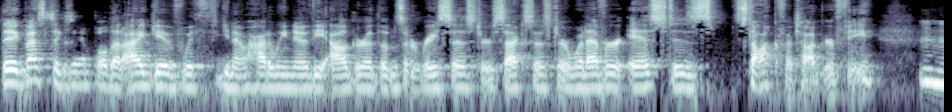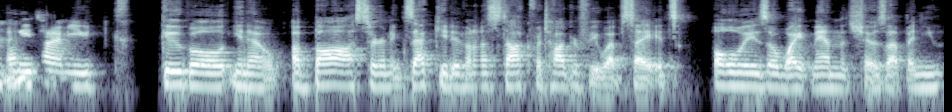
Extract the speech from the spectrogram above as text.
the best example that I give with, you know, how do we know the algorithms are racist or sexist or whatever ist is stock photography. Mhm. Anytime you Google, you know, a boss or an executive on a stock photography website, it's always a white man that shows up. And you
